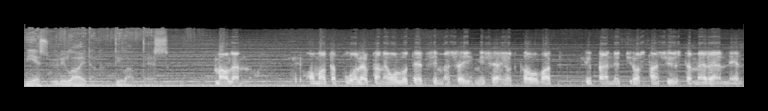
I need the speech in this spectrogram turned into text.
mies yli laidan tilanteessa? Mä olen omalta puoleltani ollut etsimässä ihmisiä, jotka ovat hypännyt jostain syystä mereen, niin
